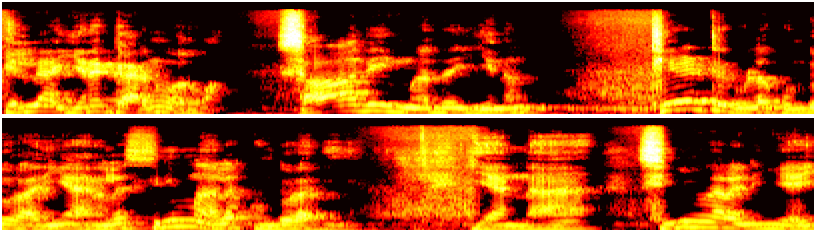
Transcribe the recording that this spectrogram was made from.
எல்லா இனக்காரனும் வருவான். சாதி மத இனம் தேட்டருக்குள்ளே கொண்டு வராதீங்க. அதனால் சினிமாவில் கொண்டு வராதீங்க. ஏன்னா சினிமாவில் நீங்கள்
